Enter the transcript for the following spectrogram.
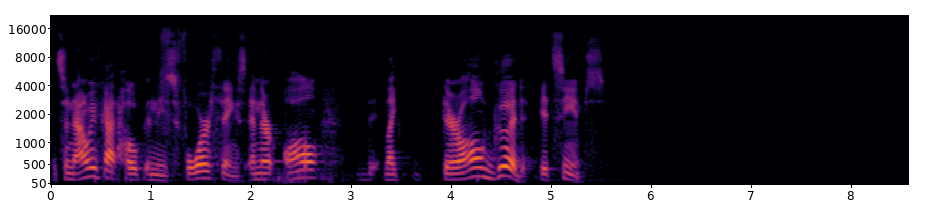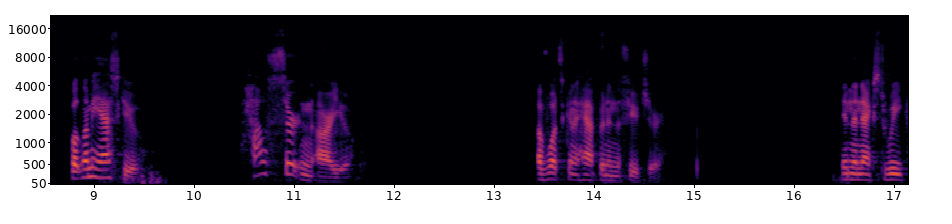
And so now we've got hope in these four things, and they're all like they're all good, it seems. But let me ask you how certain are you of what's going to happen in the future? In the next week,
